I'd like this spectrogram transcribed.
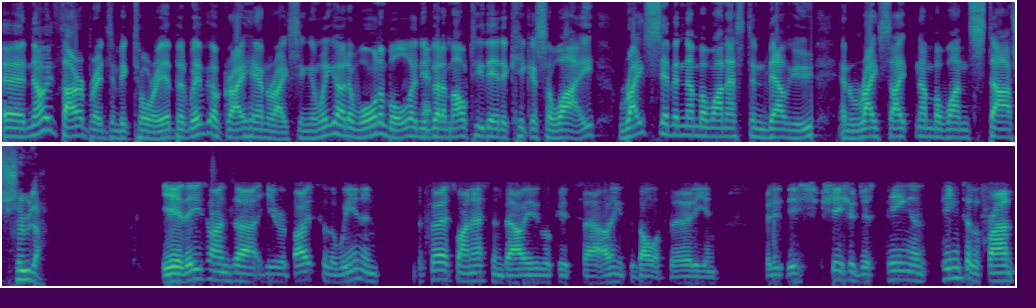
uh, no thoroughbreds in Victoria, but we've got greyhound racing, and we go to Warrnambool, and you've got a multi there to kick us away. Race seven, number one Aston Value, and race eight, number one Star Shooter. Yeah, these ones uh, here are both for the win, and the first one, Aston Value. Look, it's uh, I think it's a dollar thirty, and but it, this, she should just ping ping to the front,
